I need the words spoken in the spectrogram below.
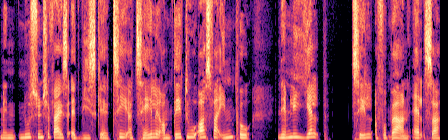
Men nu synes jeg faktisk, at vi skal til at tale om det, du også var inde på, nemlig hjælp til at få børn, altså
